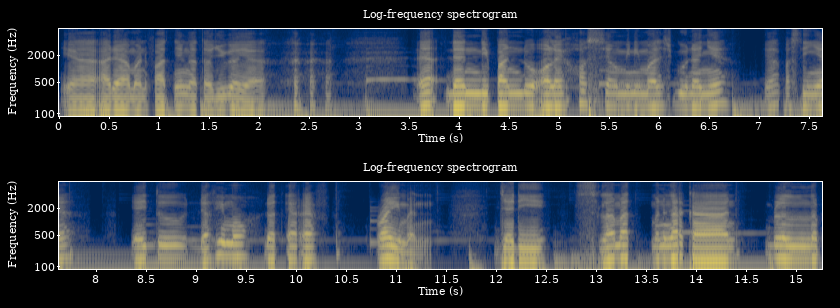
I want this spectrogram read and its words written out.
Ya, ada manfaatnya nggak tahu juga ya. ya, dan dipandu oleh host yang minimalis gunanya, ya pastinya, yaitu davimo.rf Raymond. Jadi, selamat mendengarkan. Blub.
